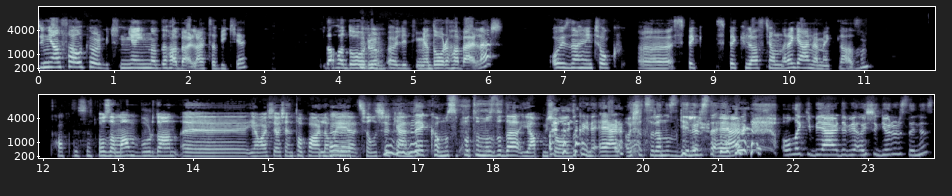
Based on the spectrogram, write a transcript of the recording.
Dünya Sağlık Örgütü'nün yayınladığı haberler tabii ki. Daha doğru öyle diyeyim ya doğru haberler. O yüzden hani çok e, spek spekülasyonlara gelmemek lazım. Haklısın. O zaman buradan e, yavaş yavaş hani toparlamaya evet. çalışırken de kamu spotumuzu da yapmış olduk. Hani eğer aşı sıranız gelirse eğer ola ki bir yerde bir aşı görürseniz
